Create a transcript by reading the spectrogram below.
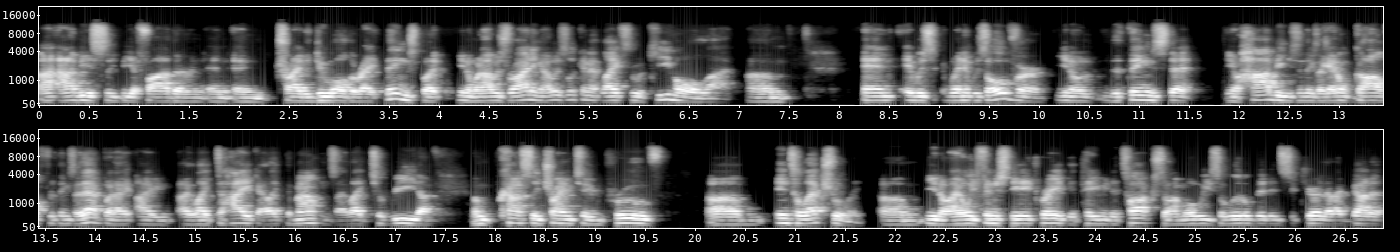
obviously be a father and, and and try to do all the right things. But you know, when I was riding, I was looking at life through a keyhole a lot. Um, and it was when it was over, you know, the things that you know, hobbies and things like I don't golf or things like that, but I I, I like to hike. I like the mountains. I like to read. I'm, I'm constantly trying to improve um, intellectually. Um, you know, I only finished the eighth grade. They pay me to talk, so I'm always a little bit insecure that I've got to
